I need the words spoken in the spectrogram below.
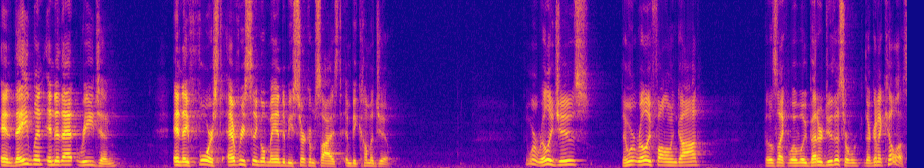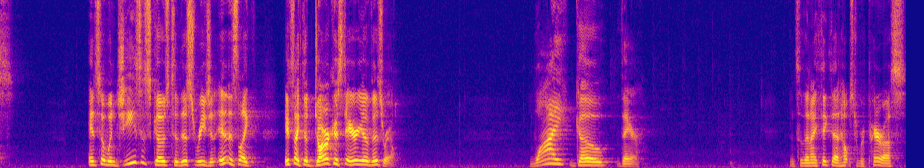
and they went into that region and they forced every single man to be circumcised and become a Jew. They weren't really Jews, they weren't really following God. But it was like, well, we better do this or they're going to kill us. And so when Jesus goes to this region, it is like it's like the darkest area of Israel. Why go there? And so then I think that helps to prepare us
